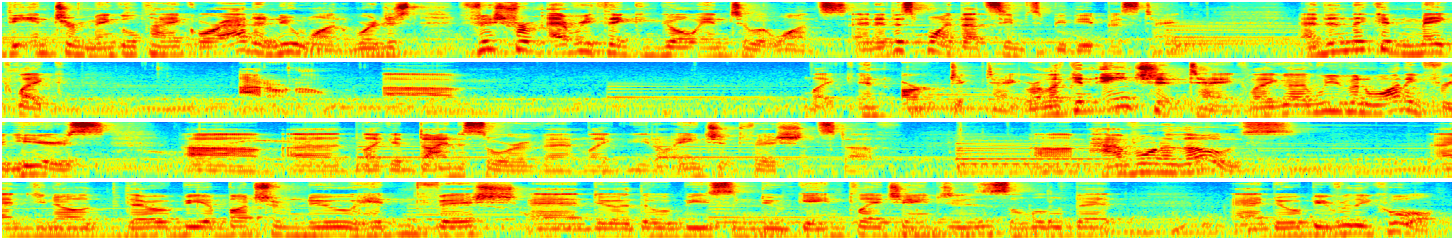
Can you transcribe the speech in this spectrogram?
the intermingle tank or add a new one where just fish from everything can go into it once. And at this point that seems to be the abyss tank. And then they could make like i don't know um like an arctic tank or like an ancient tank. Like uh, we've been wanting for years um uh, like a dinosaur event like you know ancient fish and stuff. Um, have one of those and you know there would be a bunch of new hidden fish and there, there would be some new gameplay changes a little bit and it would be really cool.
